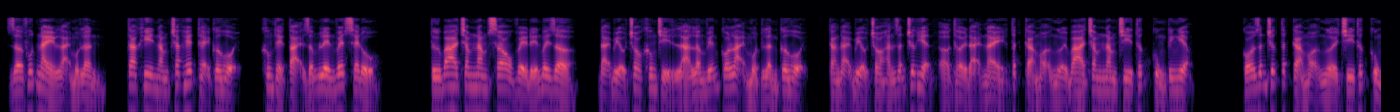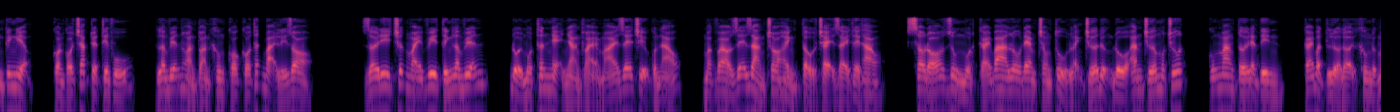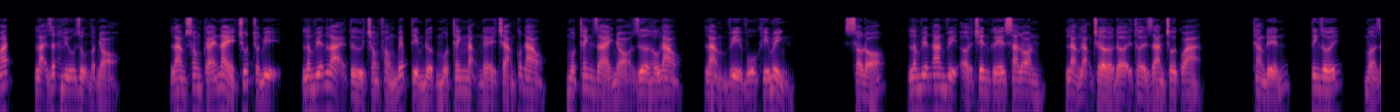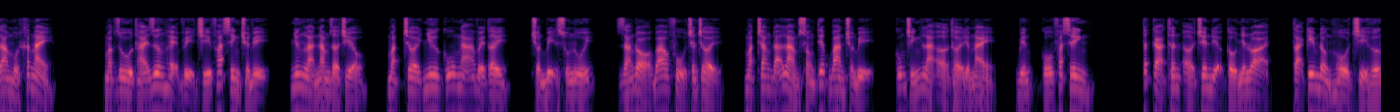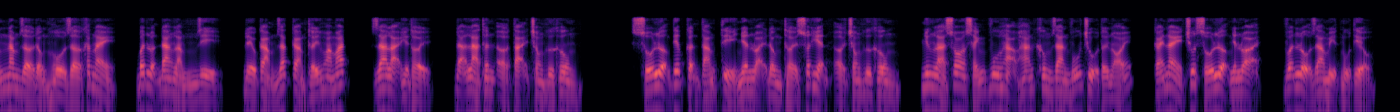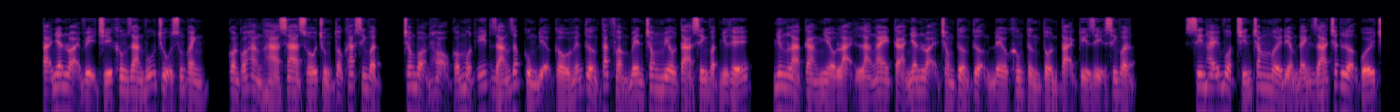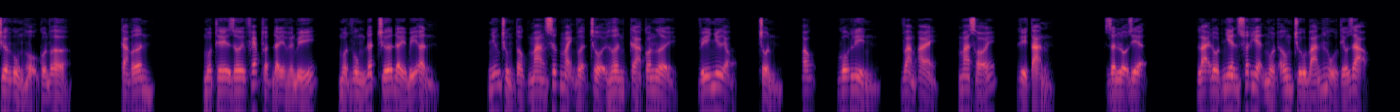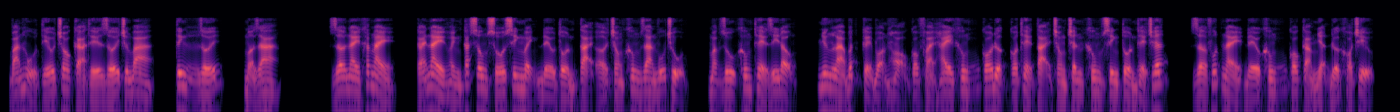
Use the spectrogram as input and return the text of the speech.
Giờ phút này lại một lần, ta khi nắm chắc hết thẻ cơ hội, không thể tại dẫm lên vết xe đổ. Từ ba trăm năm sau về đến bây giờ đại biểu cho không chỉ là lâm viễn có lại một lần cơ hội, càng đại biểu cho hắn dẫn trước hiện ở thời đại này tất cả mọi người ba trăm năm tri thức cùng kinh nghiệm. Có dẫn trước tất cả mọi người tri thức cùng kinh nghiệm, còn có chắc tuyệt thiên phú, lâm viễn hoàn toàn không có có thất bại lý do. Rời đi trước máy vi tính lâm viễn, đổi một thân nhẹ nhàng thoải mái dễ chịu quần áo, mặc vào dễ dàng cho hành tẩu chạy giày thể thao, sau đó dùng một cái ba lô đem trong tủ lạnh chứa đựng đồ ăn chứa một chút, cũng mang tới đèn tin, cái bật lửa đợi không được mắt, lại rất hữu dụng vật nhỏ. Làm xong cái này chút chuẩn bị, lâm viễn lại từ trong phòng bếp tìm được một thanh nặng nề chạm cốt đao, một thanh dài nhỏ dưa hấu đao, làm vì vũ khí mình sau đó, lâm viên an vị ở trên ghế salon lẳng lặng chờ đợi thời gian trôi qua. Thang đến, tinh giới mở ra một khắc này. Mặc dù thái dương hệ vị trí phát sinh chuẩn bị nhưng là năm giờ chiều, mặt trời như cũ ngã về tây, chuẩn bị xuống núi, dáng đỏ bao phủ chân trời, mặt trăng đã làm xong tiếp ban chuẩn bị, cũng chính là ở thời điểm này, biến cố phát sinh. Tất cả thân ở trên địa cầu nhân loại, tại kim đồng hồ chỉ hướng năm giờ đồng hồ giờ khắc này, bất luận đang làm gì, đều cảm giác cảm thấy hoa mắt, ra lại hiện thời, đã là thân ở tại trong hư không số lượng tiếp cận tám tỷ nhân loại đồng thời xuất hiện ở trong hư không, nhưng là so sánh vu hạo hãn không gian vũ trụ tới nói, cái này chút số lượng nhân loại vẫn lộ ra mịt mù tiểu. Tại nhân loại vị trí không gian vũ trụ xung quanh, còn có hàng hà xa số chủng tộc khác sinh vật, trong bọn họ có một ít dáng dấp cùng địa cầu huyễn tưởng tác phẩm bên trong miêu tả sinh vật như thế, nhưng là càng nhiều lại là ngay cả nhân loại trong tưởng tượng đều không từng tồn tại kỳ dị sinh vật. Xin hãy vượt 910 điểm đánh giá chất lượng của chương ủng hộ cồn vợ. Cảm ơn. Một thế giới phép thuật đầy huyền bí, một vùng đất chứa đầy bí ẩn những chủng tộc mang sức mạnh vượt trội hơn cả con người, ví như ọc chuẩn ọc gỗ lìn, vạm ải, ma sói, gỉ tàn. Dần lộ diện, lại đột nhiên xuất hiện một ông chú bán hủ tiếu dạo, bán hủ tiếu cho cả thế giới chương ba, tinh giới, mở ra. Giờ này khắc này, cái này hoành cắt sông số sinh mệnh đều tồn tại ở trong không gian vũ trụ, mặc dù không thể di động, nhưng là bất kể bọn họ có phải hay không có được có thể tại trong chân không sinh tồn thể chết giờ phút này đều không có cảm nhận được khó chịu.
